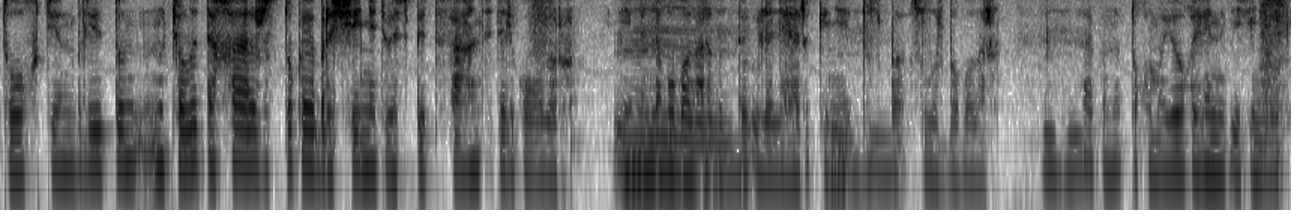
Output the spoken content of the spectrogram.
Тохтен билетон нучалы таха жестокое обращение төспет саган сителик оголор. Именно бу балар гытты үлелер кене туспа служба болар. Тохома yok ген дитинник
